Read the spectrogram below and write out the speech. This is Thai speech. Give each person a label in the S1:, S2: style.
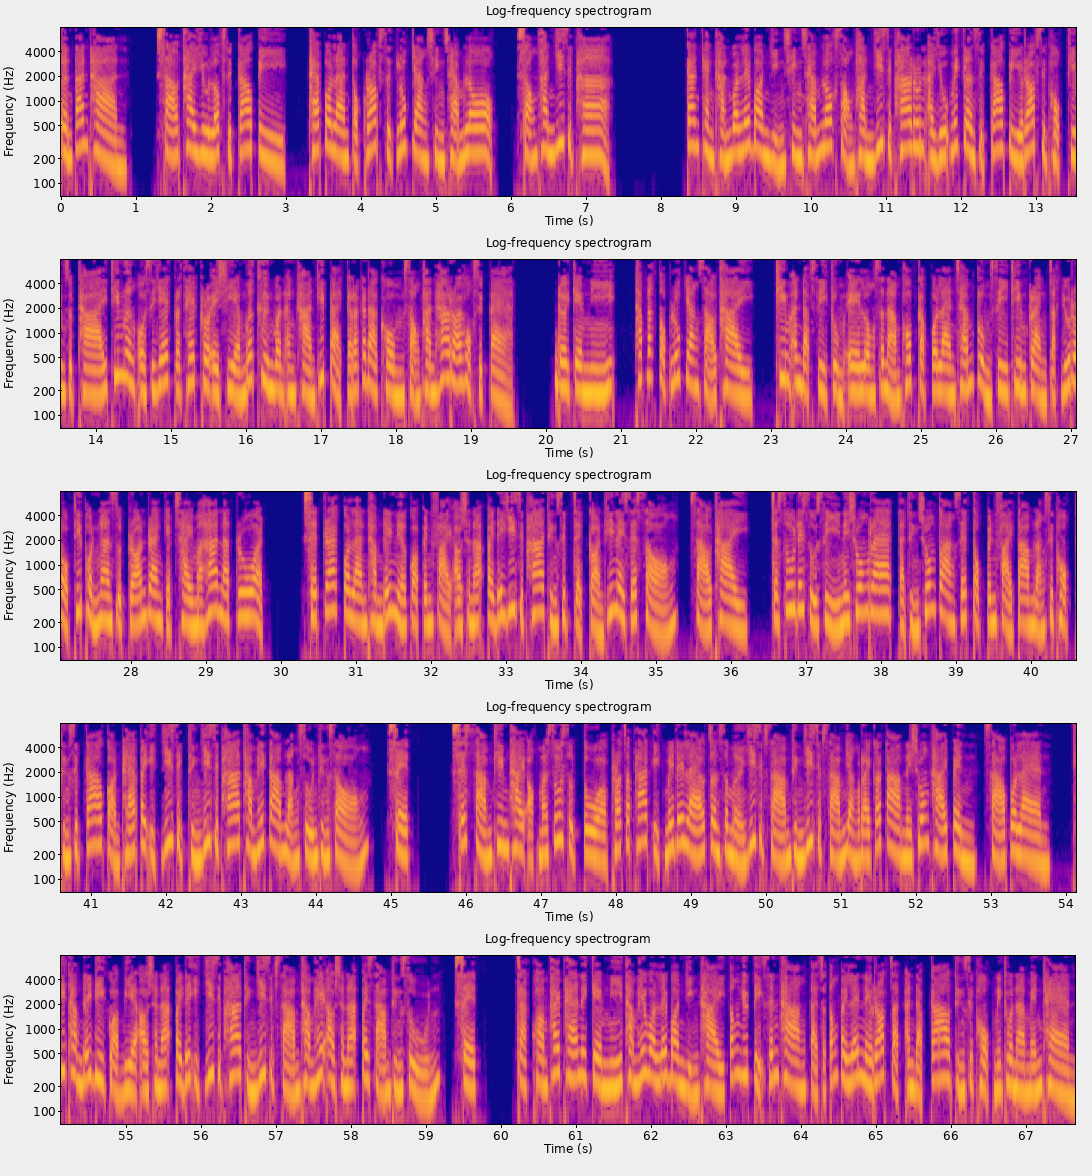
S1: กินต้านทาน สาวไทยยูลบ19 ปี แพ้โปแลนด์ตกรอบศึกลูกยางชิงแชมป์โลก 2025 การแข่งขันวอลเลย์บอลหญิงชิงแชมป์โลก 2025 รุ่นอายุไม่เกิน 19 ปีรอบ 16 ทีมสุดท้ายที่เมืองโอซิเยกประเทศโครเอเชียเมื่อคืนวันอังคารที่ 8 กรกฎาคม 2568 โดยเกมนี้ ทัพนักตบลูกยางสาวไทยทีมอันดับ 4 กลุ่ม A ลงสนามพบกับโปแลนด์แชมป์กลุ่ม C ทีมแกร่งจากยุโรปที่ผลงานสุดร้อนแรงเก็บชัยมา 5 นัดรวด เซตแรกโปแลนด์ทำได้เหนือกว่าเป็นฝ่ายเอาชนะไปได้ 25-17 ก่อนที่ในเซต2สาวไทย จะสู้ได้สูสีในช่วงแรก แต่ถึงช่วงกลางเซตตกเป็นฝ่ายตามหลัง 16-19 ก่อนแพ้ไปอีก 20-25 ทำให้ตามหลัง 0-2 เซตเซต3ทีมไทยออกมาสู้สุดตัว เพราะจะพลาดอีกไม่ได้แล้วจนเสมอ 23-23 อย่างไรก็ตามในช่วงท้ายเป็น สาวโปแลนด์ ที่ทำได้ดีกว่าเบียร์เอาชนะไปได้อีก 25-23ทำให้เอาชนะไป3-0เซต จากความพ่ายแพ้ในเกมนี้ทำให้วอลเลย์บอลหญิงไทยต้องยุติเส้นทาง แต่จะต้องไปเล่นในรอบจัดอันดับ9-16 ในทัวร์นาเมนต์แทน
